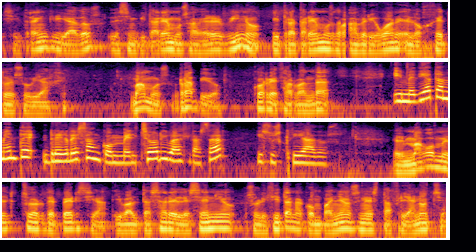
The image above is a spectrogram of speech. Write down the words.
Y si traen criados, les invitaremos a beber vino y trataremos de averiguar el objeto de su viaje. Vamos, rápido, corre, Zarbandad. Inmediatamente regresan con Melchor y Baltasar y sus criados. El mago Melchor de Persia y Baltasar el Esenio solicitan acompañados en esta fría noche.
